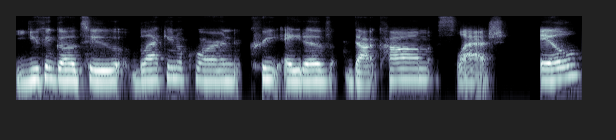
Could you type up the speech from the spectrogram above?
you can go to blackunicorncreative.com slash LWB,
